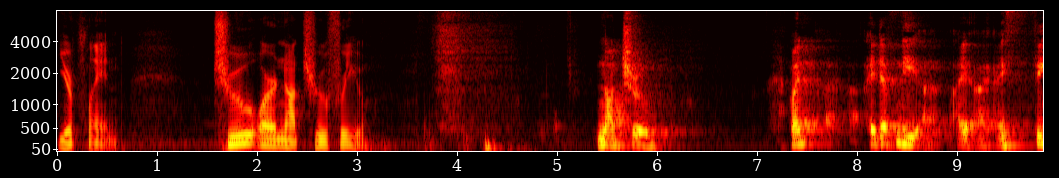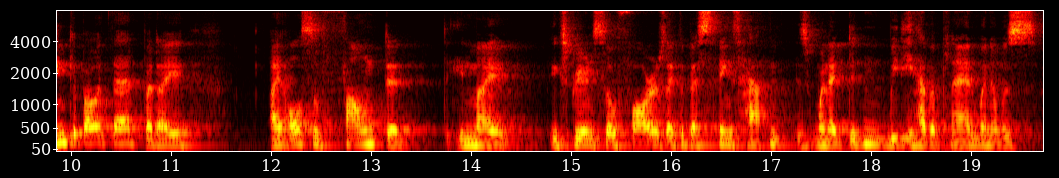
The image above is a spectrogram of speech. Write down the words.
your plane. True or not true for you? Not true. I mean, I definitely I, I think about that, but I I also found that in my experience so far is like the best things happen is when I didn't really have a plan when I was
